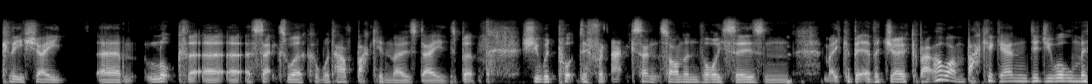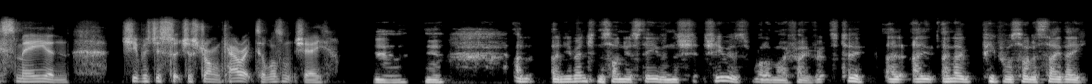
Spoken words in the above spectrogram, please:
cliche um, look that a, a- sex worker would have back in those days. But she would put different accents on and voices and make a bit of a joke about, "Oh, I'm back again. Did you all miss me?" And she was just such a strong character, wasn't she? Yeah, yeah. And and you mentioned Sonia Stevens. She, she was one of my favourites too. I, I I know people sort of say they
